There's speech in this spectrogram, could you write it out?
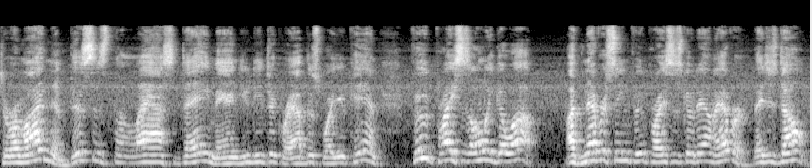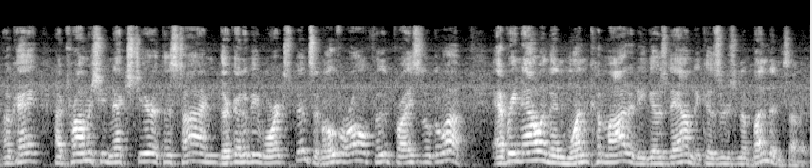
to remind them this is the last day man. You need to grab this while you can. Food prices only go up. I've never seen food prices go down ever. They just don't okay? I promise you next year at this time they're going to be more expensive. Overall food prices will go up every now and then one commodity goes down because there's an abundance of it.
